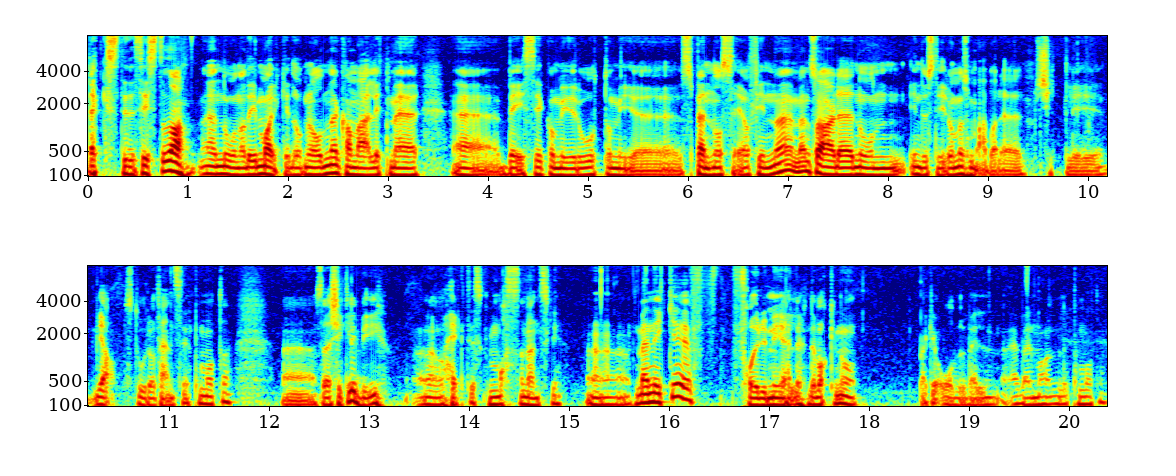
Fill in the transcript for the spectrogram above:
vekst i det siste. da. noen av de markedområdene kan være litt mer basic og mye rot og mye spennende å se og finne. Men så er det noen industrirommer som er bare skikkelig ja, store og fancy. på en måte. så det er skikkelig by. og hektisk. Masse mennesker. men ikke for mye heller. Det var ikke noe det er ikke overveldende, på en måte.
